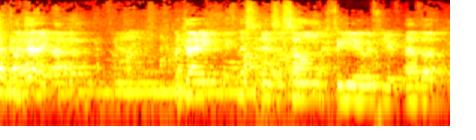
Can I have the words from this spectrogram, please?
okay, um, okay, this is a song for you if you've ever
